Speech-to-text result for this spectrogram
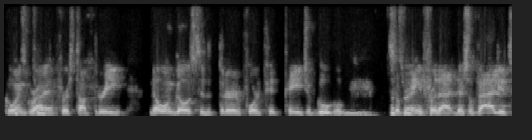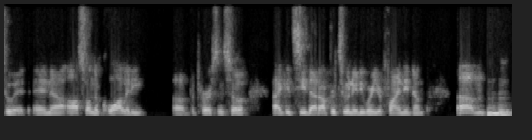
go and grab right. the first top three no one goes to the third or fourth page of Google. Mm, that's so paying right. for that, there's a value to it, and uh, also on the quality of the person. So I could see that opportunity where you're finding them. Um, mm-hmm.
